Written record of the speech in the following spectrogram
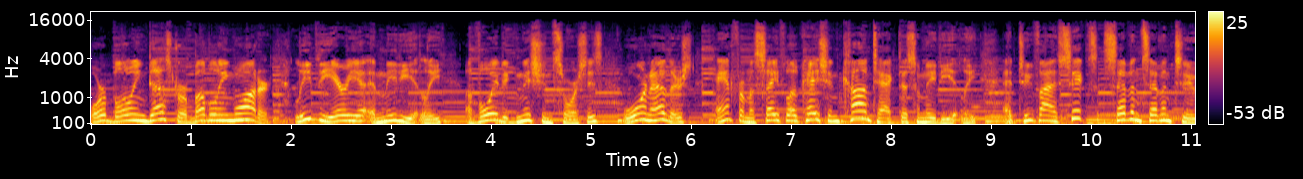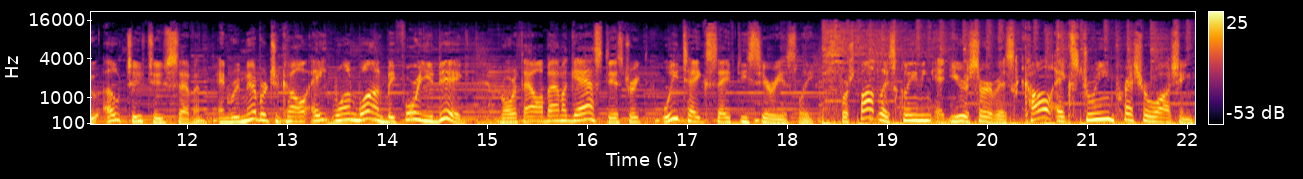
or blowing dust or bubbling water, leave the area immediately, avoid ignition sources, warn others, and from a safe location, contact us immediately at 256 772 0227. And remember to call 811 before you dig. North Alabama Gas District, we take safety seriously. For spotless cleaning at your service, call Extreme Pressure Washing,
